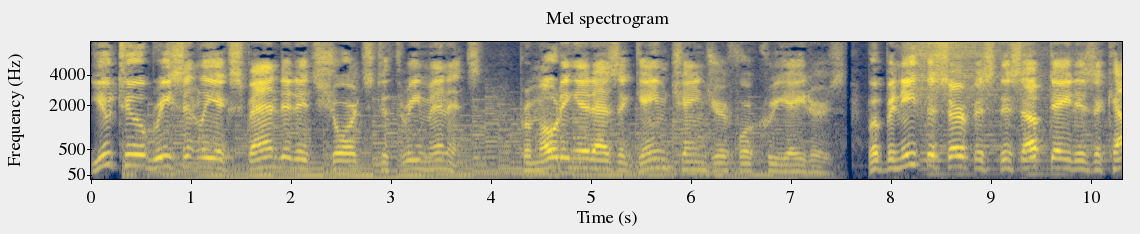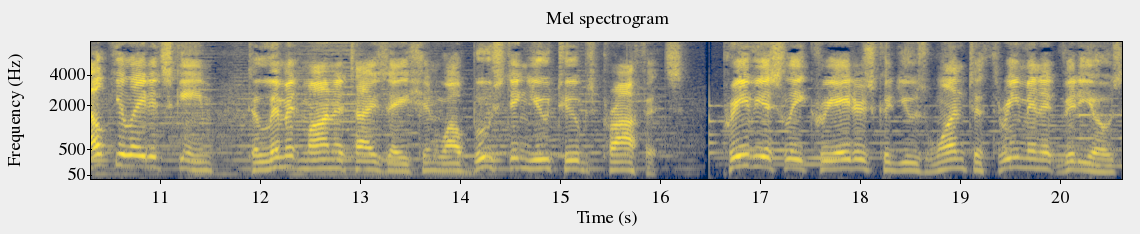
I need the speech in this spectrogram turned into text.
YouTube recently expanded its shorts to 3 minutes, promoting it as a game changer for creators. But beneath the surface, this update is a calculated scheme to limit monetization while boosting YouTube's profits. Previously, creators could use 1 to 3 minute videos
